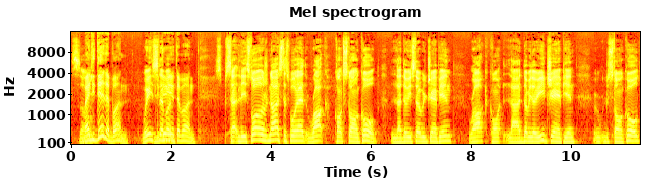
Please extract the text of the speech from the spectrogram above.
So, Ben, l'idée était bonne. oui, c'était L'idée bon. était bonne. L'histoire originale, c'était supposé être Rock contre Stone Cold. La WCW champion, Rock contre la WWE champion, Stone Cold.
